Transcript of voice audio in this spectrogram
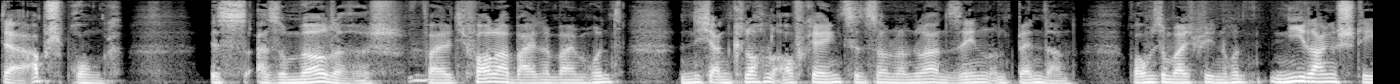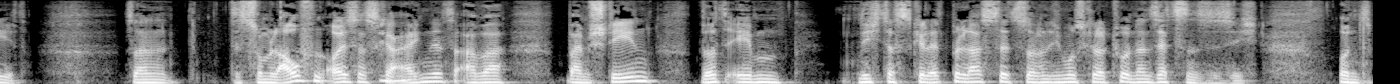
der Absprung ist also mörderisch, weil die Vorderbeine beim Hund nicht an Knochen aufgehängt sind, sondern nur an Sehnen und Bändern. Warum zum Beispiel ein Hund nie lange steht, sondern das ist zum Laufen äußerst mhm. geeignet, aber beim Stehen wird eben nicht das Skelett belastet, sondern die Muskulatur und dann setzen sie sich. Und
